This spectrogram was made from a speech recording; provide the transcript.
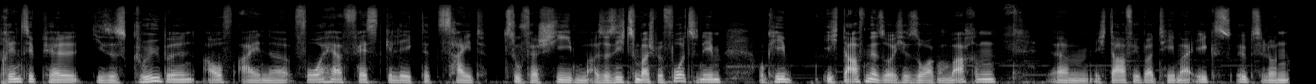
prinzipiell dieses Grübeln auf eine vorher festgelegte Zeit zu verschieben. Also sich zum Beispiel vorzunehmen, okay, ich darf mir solche Sorgen machen, ähm, ich darf über Thema X, Y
